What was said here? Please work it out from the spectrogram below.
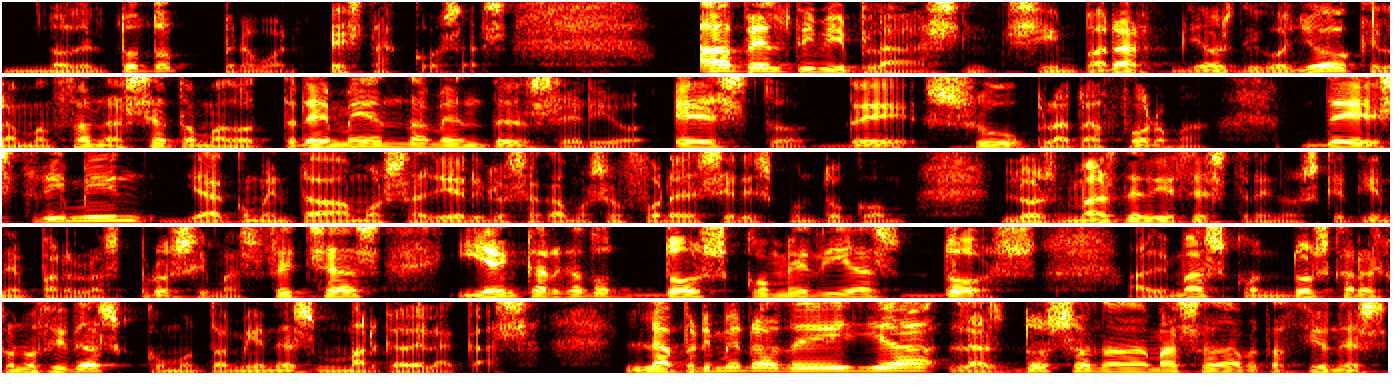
No del todo, pero bueno, estas cosas. Apple TV Plus, sin parar, ya os digo yo que la manzana se ha tomado tremendamente en serio. Esto de su plataforma de streaming, ya comentábamos ayer y lo sacamos en fuera de series.com, los más de 10 estrenos que tienen para las próximas fechas y ha encargado dos comedias, dos, además con dos caras conocidas como también es marca de la casa. La primera de ella, las dos son nada más adaptaciones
